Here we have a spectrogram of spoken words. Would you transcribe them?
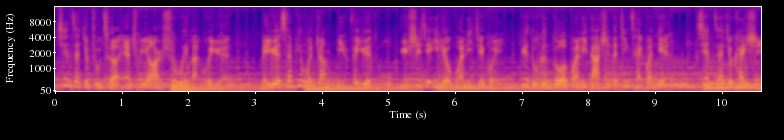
现在就注册 HBR 数位版会员，每月三篇文章免费阅读，与世界一流管理接轨，阅读更多管理大师的精彩观点。现在就开始。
